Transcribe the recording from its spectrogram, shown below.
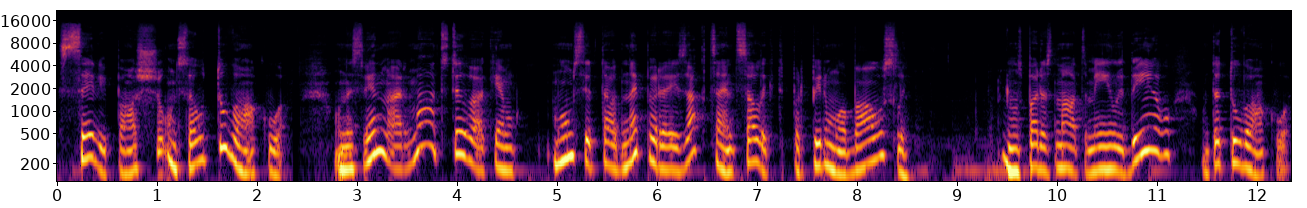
sevi pašu un savu tuvāko. Un es vienmēr mācu cilvēkiem, mums ir tāda nepareiza akcenta salikt par pirmo bausli. Mums parasti māca mīli Dievu un tad tuvāko.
